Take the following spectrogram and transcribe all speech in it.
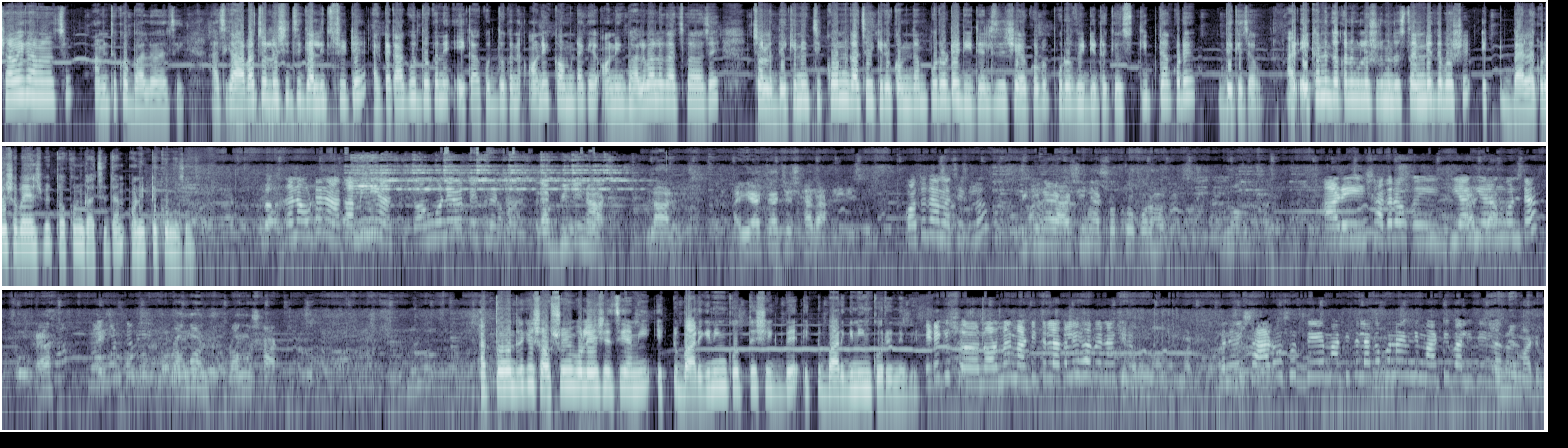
সবাই কেমন আছো? আমি তো খুব ভালো আছি। আজকে আবার চলে এসেছি গ্যালিপ স্ট্রিটে। একটা কাকুর দোকানে। এই কাকুর দোকানে অনেক কম টাকায় অনেক ভালো ভালো গাছ পাওয়া যায়। চলো দেখে নিচ্ছি কোন গাছের কীরকম দাম। পুরোটাই ডিটেলসে শেয়ার করব। পুরো ভিডিওটা কেউ স্কিপ না করে দেখে যাও। আর এখানে দোকানগুলো শুধুমাত্র সানডেতে বসে একটু বেলা করে সবাই আসবে তখন গাছের দাম অনেকটা কমে যায়। না না ওটা না কামিনী আছে রঙ্গনের ওই এটা বিটিন হাট লাল। আর এটা আছে সাদা। কত দাম আছে এগুলো? বিটিনের আশি না সত্তর করে হবে। আর এই সাদা রং এই ঘিয়া ঘিয়া রঙ্গনটা? হ্যাঁ। রঙ্গন রঙ্গ ষাট আর তোমাদেরকে সবসময় বলে এসেছি আমি একটু বার্গেনিং করতে শিখবে একটু বার্গেনিং করে নেবে। এটা কি নর্মাল মাটিতে লাগালেই হবে না কি মানে ওই সার ওষুধ দিয়ে মাটিতে লাগাবো না এমনি মাটি বালি দিয়ে এমনি মাটি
